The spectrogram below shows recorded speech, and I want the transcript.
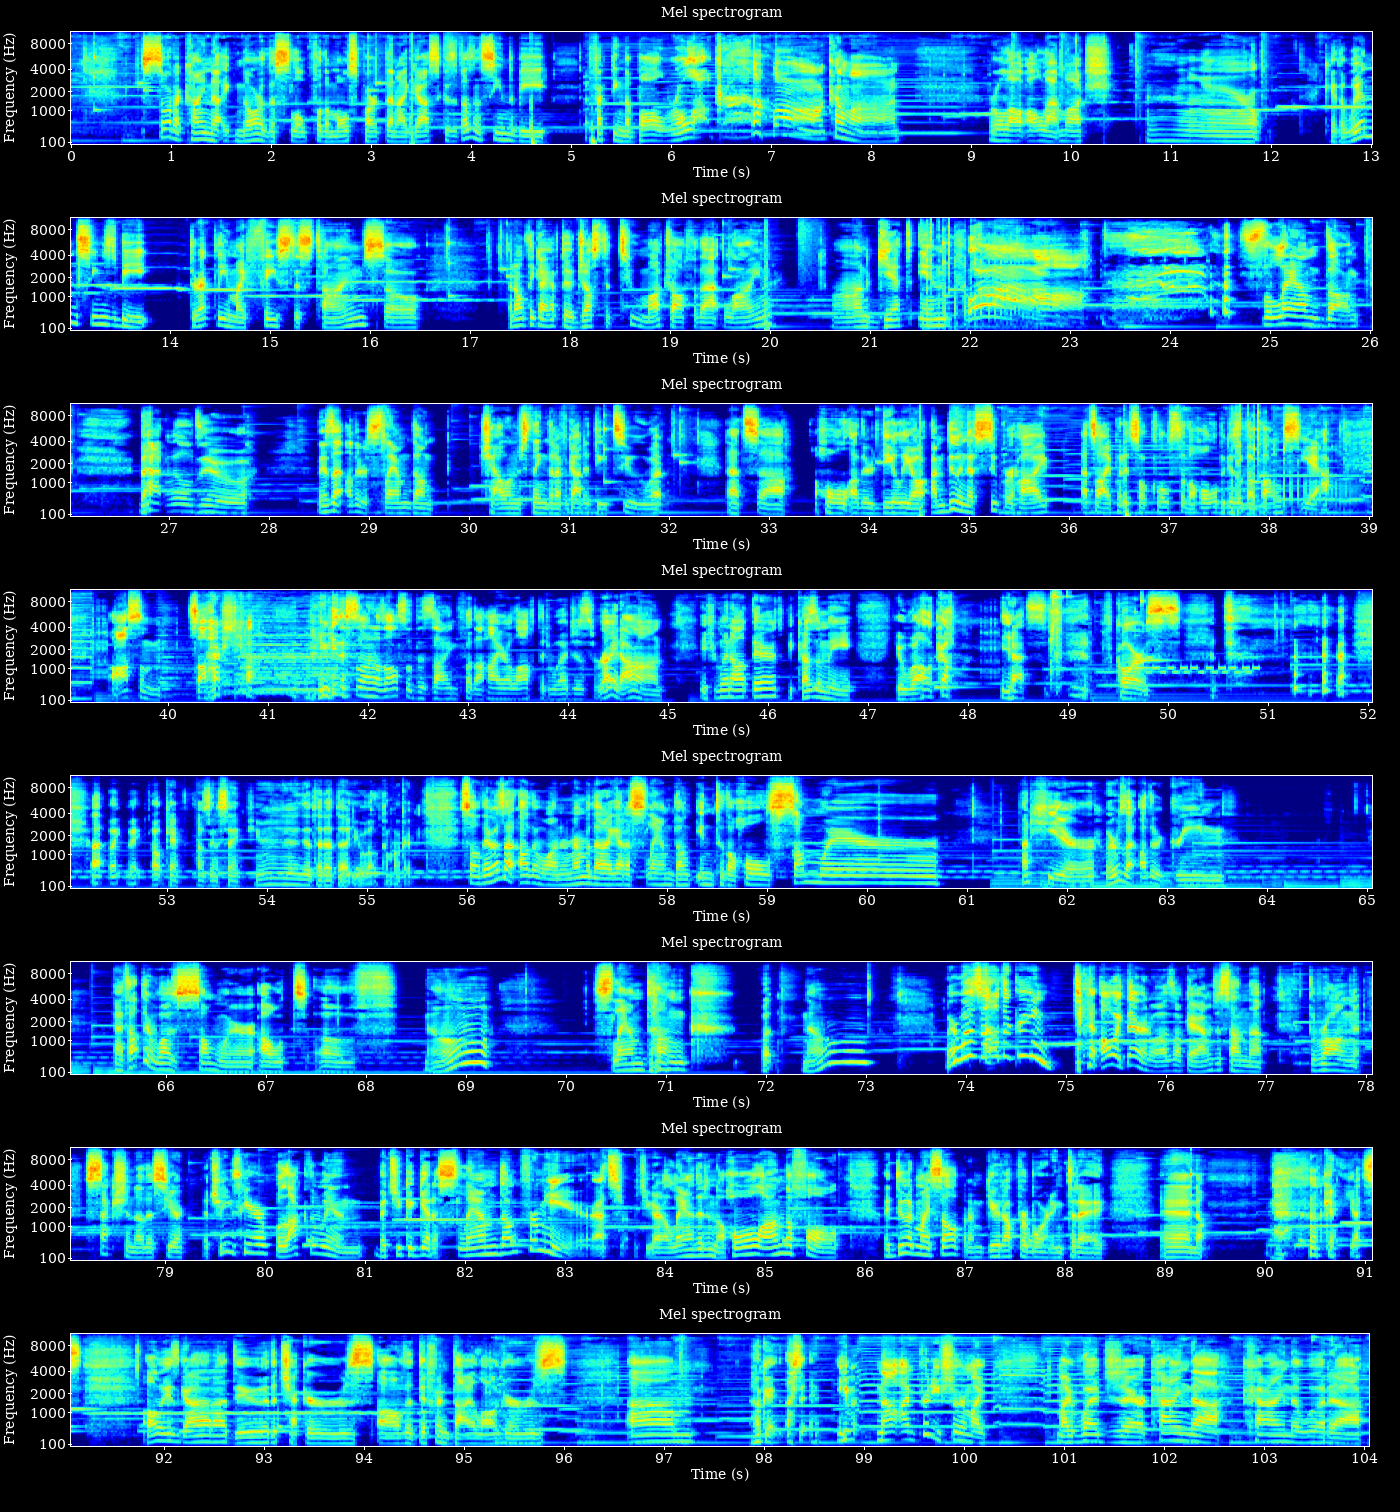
sort of kind of ignore the slope for the most part then, I guess, because it doesn't seem to be affecting the ball rollout. oh, come on. Roll out all that much. Okay, the wind seems to be directly in my face this time, so I don't think I have to adjust it too much off of that line. Come on, get in. Ah! Slam dunk. That will do. There's that other slam dunk challenge thing that I've got to do too, but that's uh, a whole other dealio. I'm doing this super high. That's why I put it so close to the hole because of the bounce. Yeah. Awesome. So actually, maybe this one was also designed for the higher lofted wedges. Right on. If you went out there, it's because of me. You're welcome. yes, of course. uh, wait, wait, okay, I was gonna say, you're welcome, okay. So there was that other one, remember that I got a slam dunk into the hole somewhere... Not here, where was that other green... I thought there was somewhere out of... No? Slam dunk... What? No? Where was that other green? oh wait, there it was. Okay, I'm just on the, the wrong section of this here. The trees here block the wind. Bet you could get a slam dunk from here. That's right, you gotta land it in the hole on the full. I do it myself, but I'm geared up for boarding today. And no. okay, yes. Always gotta do the checkers, all the different dialoguers. Um, okay, even now I'm pretty sure my my wedge there kinda, kinda would, uh,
